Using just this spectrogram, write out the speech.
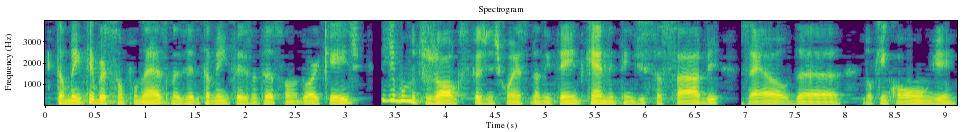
que também tem versão pro NES, mas ele também fez a trilha do arcade e de muitos jogos que a gente conhece da Nintendo, quem é nintendista sabe, Zelda, Donkey Kong,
